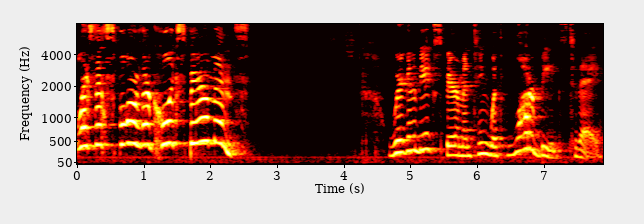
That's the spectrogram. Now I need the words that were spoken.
let's explore with our cool experiments. We're gonna be experimenting with water beads today.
